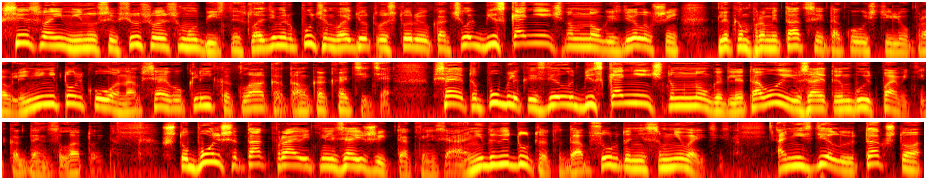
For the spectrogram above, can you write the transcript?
все свои минусы, всю свою самоубийственность. Владимир Путин войдет в историю как человек, бесконечно много сделавший для компрометации такого стиля управления. И не только он, а вся его клика, клака, там как хотите. Вся эта публика сделала бесконечно много для того, и за это им будет памятник когда-нибудь золотой, что больше так править нельзя и жить так нельзя. Они доведут это до абсурда, не сомневайтесь они сделают так, что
